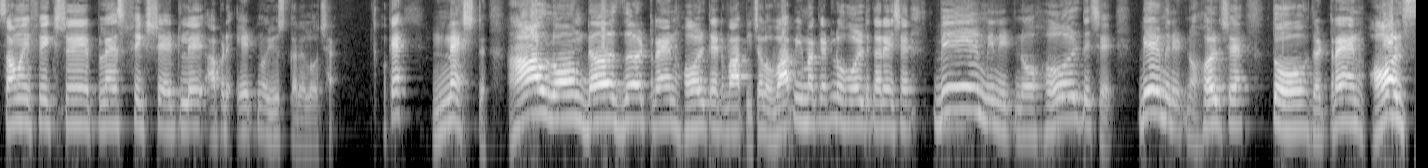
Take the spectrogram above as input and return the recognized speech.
સમય ફિક્સ છે પ્લેસ ફિક્સ છે એટલે આપણે એટ નો યુઝ કરેલો છે. Okay next how long does the train halt at Vapi? ચલો, વાપીમાં કેટલો હોલ્ટ કરે છે? બે મિનિટનો હોલ્ટ છે. બે મિનિટનો હોલ્ટ છે. તો ધ ટ્રેન હોલ્ટ્સ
